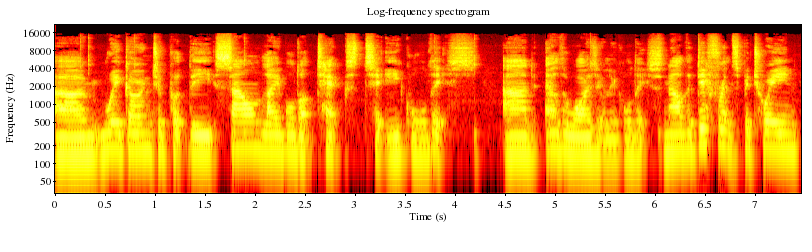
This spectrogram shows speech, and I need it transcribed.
um, we're going to put the sound label.text to equal this and otherwise it will equal this. Now the difference between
